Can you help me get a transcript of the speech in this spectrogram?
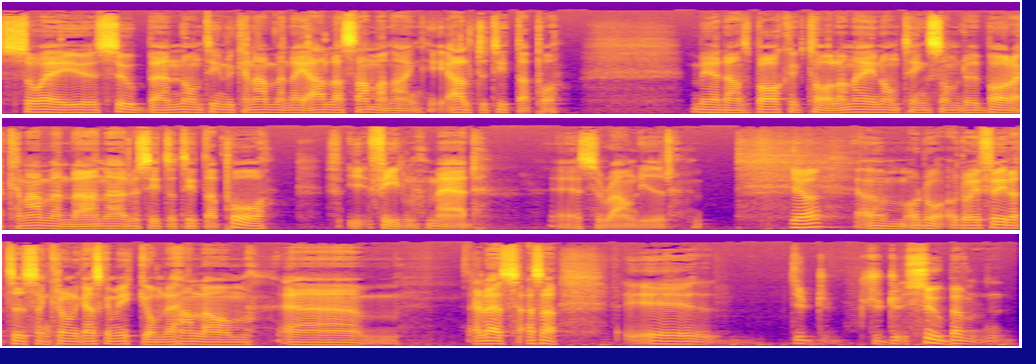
Så är ju subben någonting du kan använda i alla sammanhang. I allt du tittar på. Medan bakhögtalarna är någonting som du bara kan använda när du sitter och tittar på film med eh, surroundljud. ja. Um, och, då, och då är 4000 kronor ganska mycket om det handlar om... ehm, eller alltså... eh, du, du, du, subben,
